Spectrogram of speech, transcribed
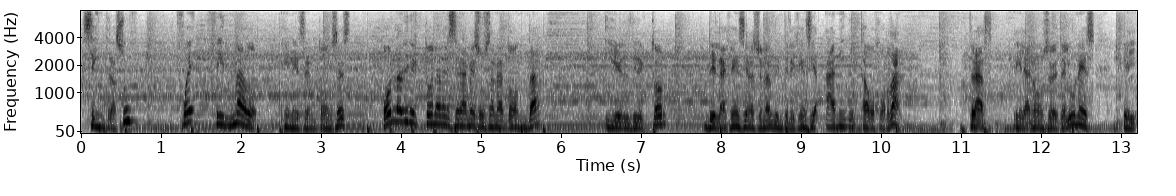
Sintrasub fue firmado en ese entonces por la directora del Sename Susana Tonda y el director de la Agencia Nacional de Inteligencia ANI Gustavo Jordán. Tras el anuncio de este lunes, el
